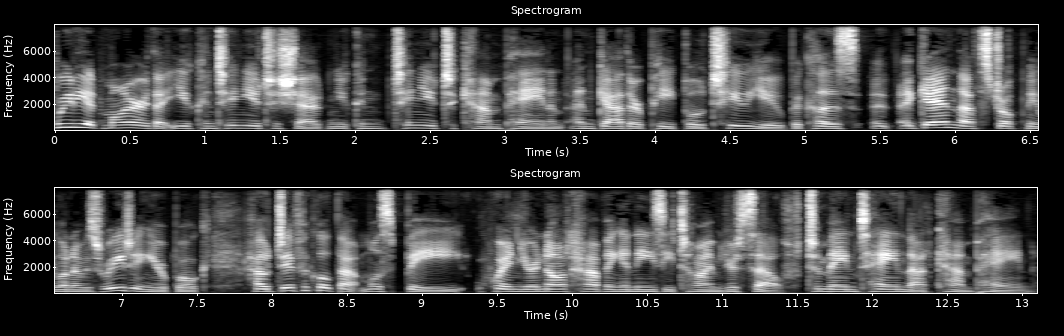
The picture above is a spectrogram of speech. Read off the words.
really admire that you continue to shout and you continue to campaign and, and, gather people to you because, again, that struck me when I was reading your book how difficult that must be when you're not having an easy time yourself to maintain that campaign.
